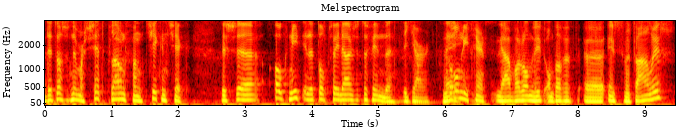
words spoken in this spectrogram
Ja, dit was het nummer Set Clown van Chicken Check. Dus eh, ook niet in de top 2000 te vinden dit jaar. Nee. Waarom niet, Gert? Ja, waarom niet? Omdat het eh, instrumentaal is.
